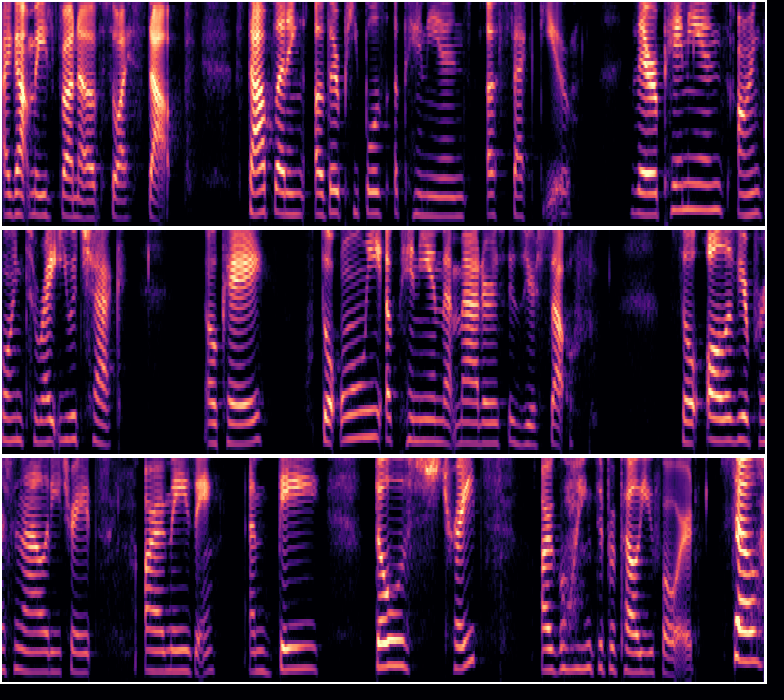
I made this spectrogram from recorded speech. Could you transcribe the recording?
I got made fun of, so I stopped. Stop letting other people's opinions affect you. Their opinions aren't going to write you a check. Okay? The only opinion that matters is yourself. So all of your personality traits are amazing and they those traits are going to propel you forward. So,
